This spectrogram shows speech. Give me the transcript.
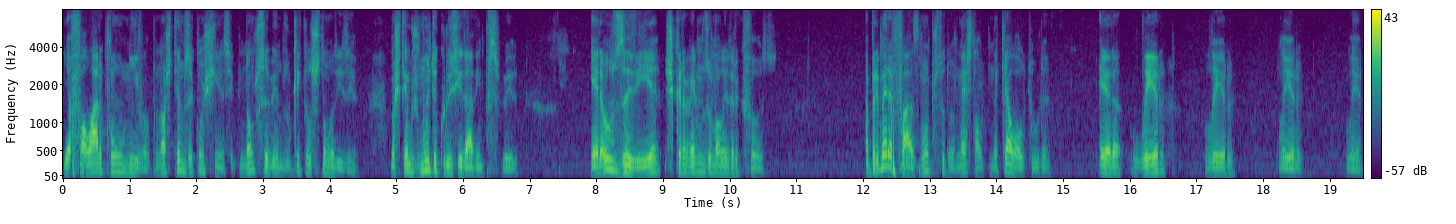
e a falar com um nível que nós temos a consciência que não sabemos o que é que eles estão a dizer, mas temos muita curiosidade em perceber, era ousadia escrevermos uma letra que fosse. A primeira fase de um apostador nesta, naquela altura era ler, ler, ler, ler.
